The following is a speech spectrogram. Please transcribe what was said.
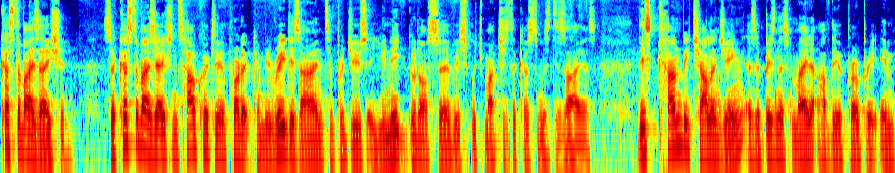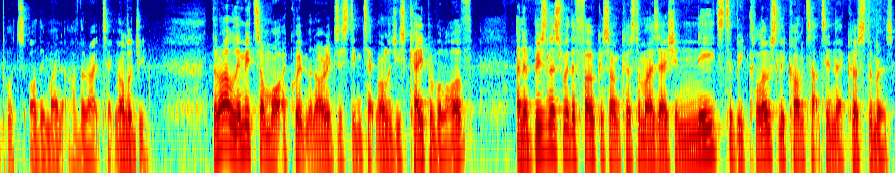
Customization. So customization is how quickly a product can be redesigned to produce a unique good or service which matches the customer's desires. This can be challenging as a business may not have the appropriate inputs or they may not have the right technology. There are limits on what equipment or existing technology is capable of, and a business with a focus on customization needs to be closely contacting their customers.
